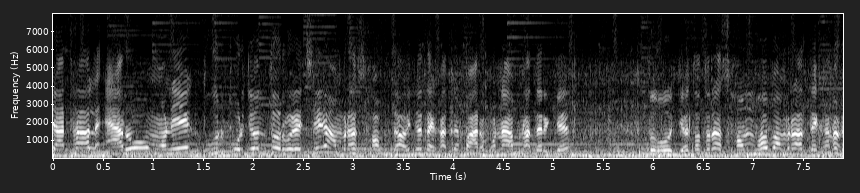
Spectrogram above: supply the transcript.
চাতাল আরও অনেক দূর পর্যন্ত রয়েছে। আমরা সবটা হয়তো দেখাতে পারব না আপনাদেরকে। তো যতটা সম্ভব আমরা দেখানোর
